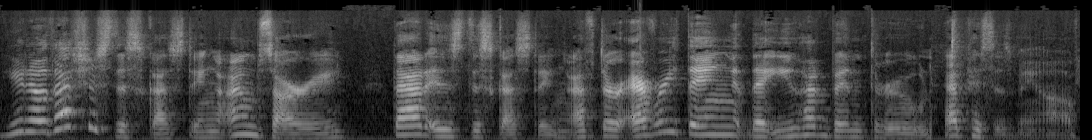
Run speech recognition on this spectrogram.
You know, that's just disgusting. I'm sorry. That is disgusting. After everything that you have been through, that pisses me off.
